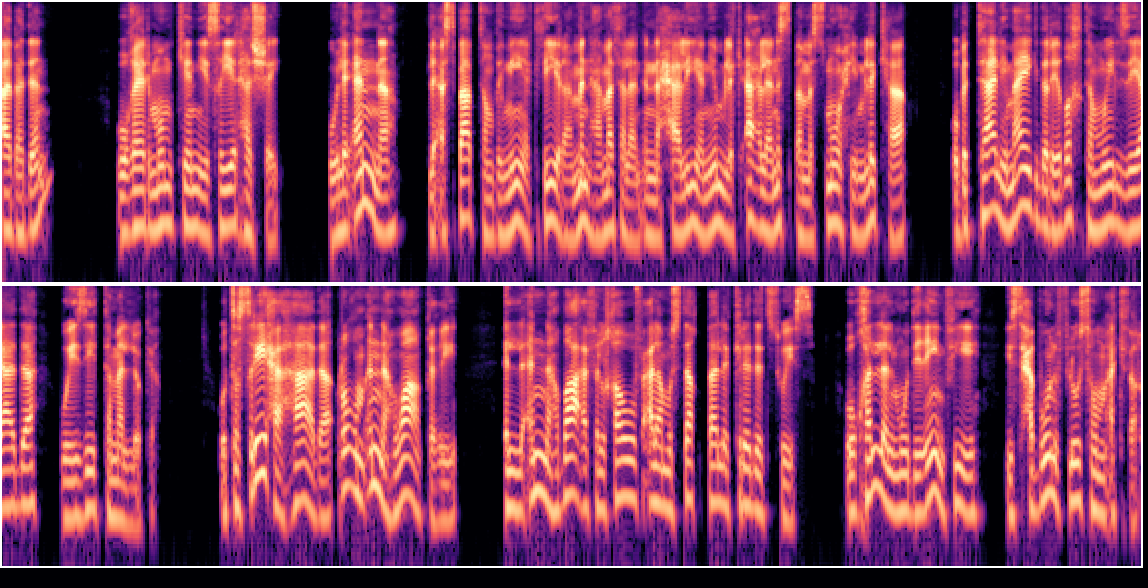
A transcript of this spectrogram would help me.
أبدا وغير ممكن يصير هالشيء ولأنه لأسباب تنظيمية كثيرة منها مثلا أنه حاليا يملك أعلى نسبة مسموح يملكها وبالتالي ما يقدر يضخ تمويل زيادة ويزيد تملكه. وتصريحه هذا رغم أنه واقعي إلا أنه ضاعف الخوف على مستقبل كريدت سويس وخلى المودعين فيه يسحبون فلوسهم أكثر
